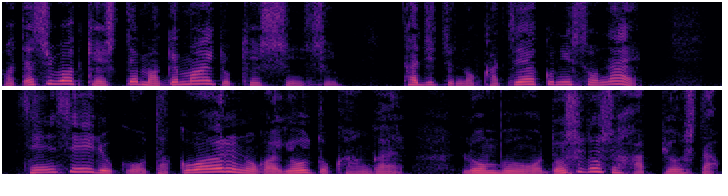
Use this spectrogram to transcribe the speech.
私は決して負けまいと決心し、他日の活躍に備え、先生力を蓄えるのが良いと考え、論文をどしどし発表した。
